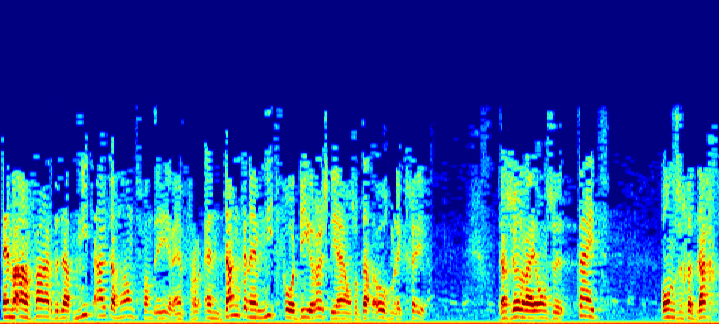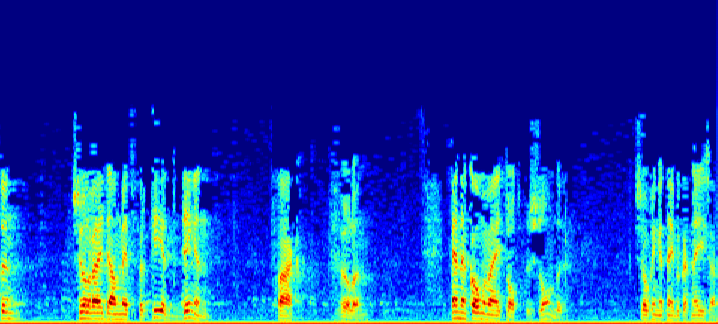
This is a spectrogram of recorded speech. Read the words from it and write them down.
En we aanvaarden dat niet uit de hand van de Heer. En, en danken Hem niet voor die rust die Hij ons op dat ogenblik geeft. Dan zullen wij onze tijd, onze gedachten, zullen wij dan met verkeerde dingen vaak vullen. En dan komen wij tot zonde. Zo ging het Nebukadnezar.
